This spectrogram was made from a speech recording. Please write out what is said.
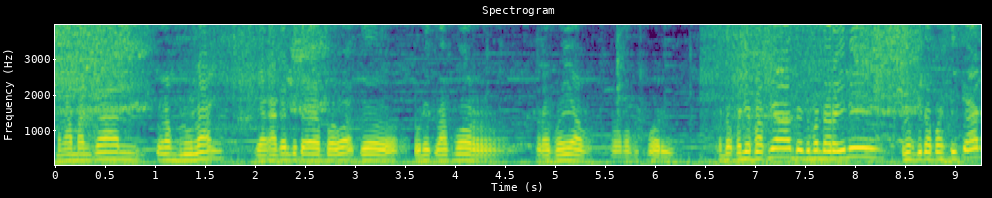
mengamankan tulang belulang yang akan kita bawa ke unit lapor Surabaya Mabes Polri. Untuk penyebabnya untuk sementara ini belum kita pastikan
